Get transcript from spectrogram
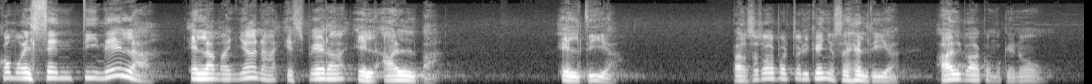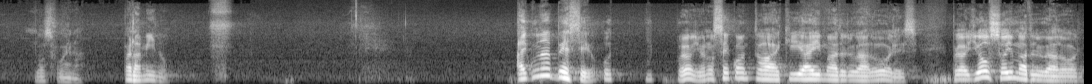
como el centinela en la mañana espera el alba, el día. Para nosotros los puertorriqueños es el día. Alba como que no, no suena. Para mí no. Algunas veces Bueno, yo no sé cuántos aquí hay madrugadores, pero yo soy madrugador.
